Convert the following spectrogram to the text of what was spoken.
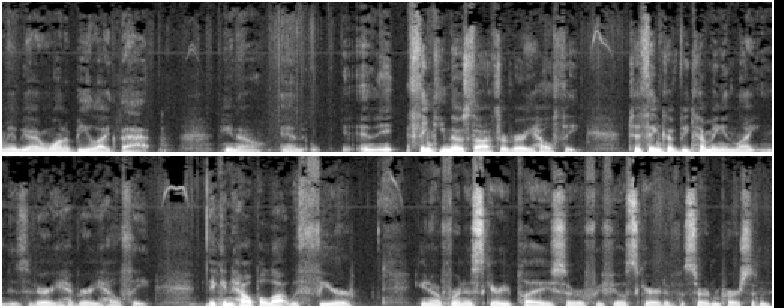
Maybe I want to be like that, you know, and, and thinking those thoughts are very healthy to think of becoming enlightened is very, very healthy. It can help a lot with fear. You know, if we're in a scary place or if we feel scared of a certain person,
